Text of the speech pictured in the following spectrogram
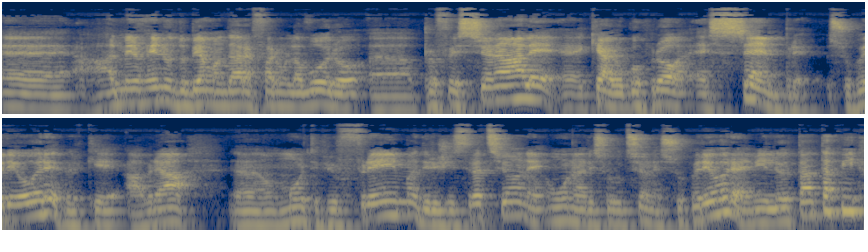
eh, almeno che non dobbiamo andare a fare un lavoro eh, professionale, è chiaro GoPro è sempre superiore perché avrà eh, molti più frame di registrazione, una risoluzione superiore ai 1080p,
